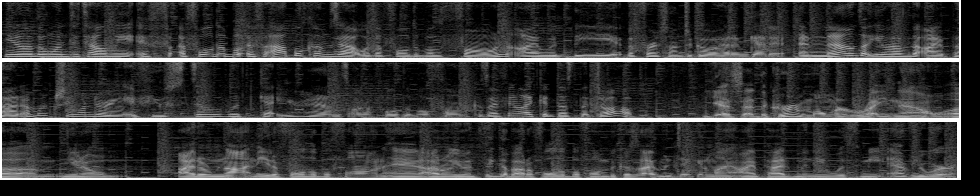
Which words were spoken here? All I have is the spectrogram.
you know, the one to tell me if a foldable, if Apple comes out with a foldable phone, I would be the first one to go ahead and get it. And now that you have the iPad, I'm actually wondering if you still would get your hands on a foldable phone because I feel like it does the job. Yes, at the current moment, right now, um, you know, I do not need a foldable phone, and I don't even think about a foldable phone because I've been taking my iPad mini with me everywhere.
